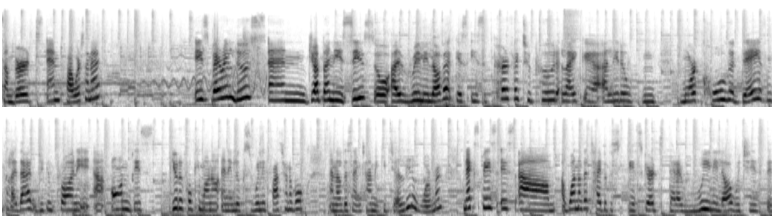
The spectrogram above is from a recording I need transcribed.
some birds and flowers on it. It's very loose and Japanese so I really love it because it's perfect to put like a, a little mm, more colder day something like that. You can throw it uh, on this beautiful kimono and it looks really fashionable and at the same time it keeps you a little warmer. Next piece is um, one of the type of skirts that I really love which is the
